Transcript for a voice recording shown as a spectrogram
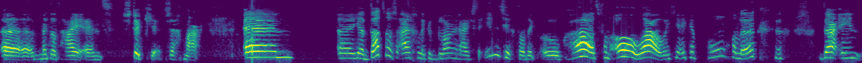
uh, met dat high-end stukje, zeg maar. En uh, ja, dat was eigenlijk het belangrijkste inzicht dat ik ook had. Van, oh wauw, weet je, ik heb per ongeluk daarin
